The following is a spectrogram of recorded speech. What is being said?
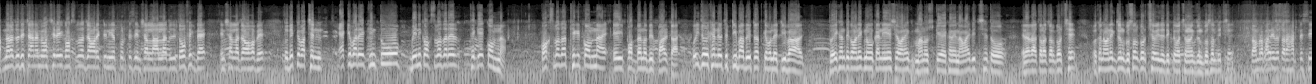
আপনারা যদি চান, আমি অচিরেই কক্সবাজার যাওয়ার একটি নিয়ত করতেছি। ইনশাল্লাহ আল্লাহ যদি তৌফিক দেয় ইনশাল্লাহ যাওয়া হবে। তো দেখতে পাচ্ছেন, একেবারে কিন্তু মিনি কক্সবাজারের থেকে কম না। কক্সবাজার থেকে কম না এই পদ্মা নদীর পাড়টা। ওই যে ওইখানে হচ্ছে টিবা দুইটাকে বলে টিবা। তো এখান থেকে অনেক নৌকা নিয়ে এসে অনেক মানুষকে এখানে নামাই দিচ্ছে। তো এনারা চলাচল করছে। ওখানে অনেকজন গোসল করছে। ওই যে দেখতে পাচ্ছেন, অনেকজন গোসল দিচ্ছে। তো আমরা পানির ভেতরে হাঁটতেছি।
